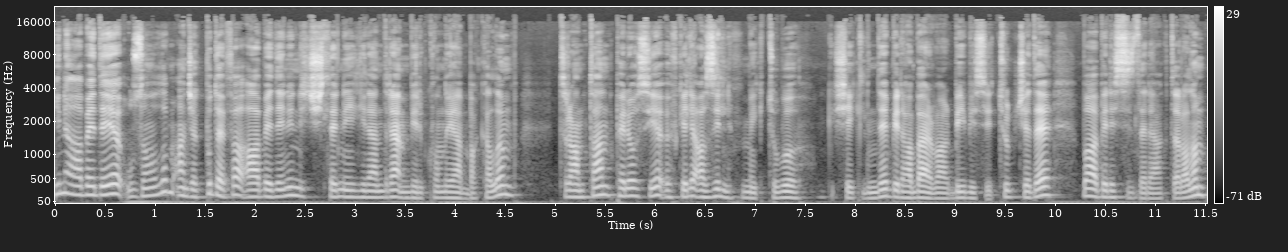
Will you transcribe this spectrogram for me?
Yine ABD'ye uzanalım ancak bu defa ABD'nin iç işlerini ilgilendiren bir konuya bakalım. Trump'tan Pelosi'ye öfkeli azil mektubu şeklinde bir haber var BBC Türkçe'de. Bu haberi sizlere aktaralım.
